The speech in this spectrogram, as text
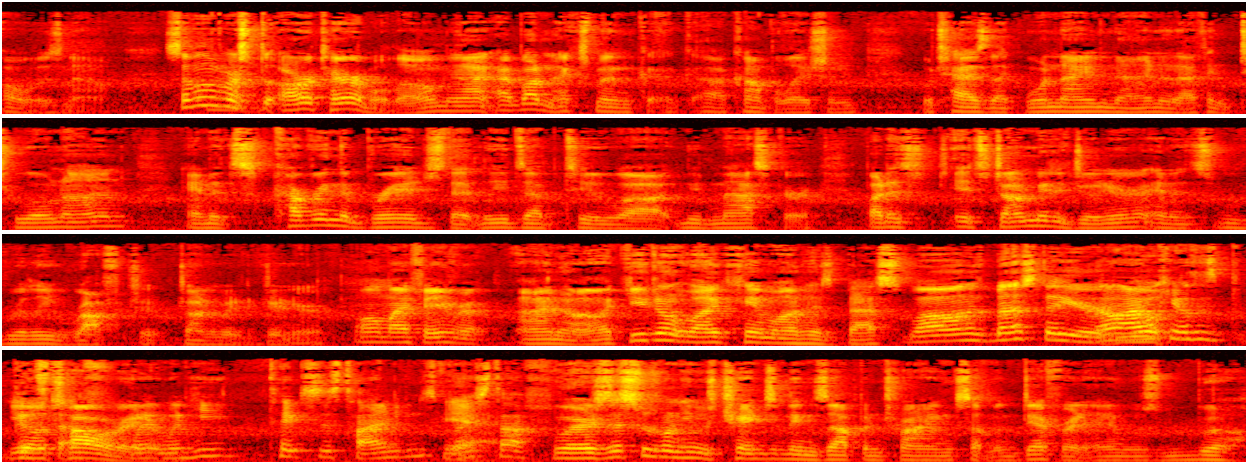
always know. Some of them are, st- are terrible though. I mean, I, I bought an X Men uh, compilation which has like 199 and I think 209, and it's covering the bridge that leads up to uh, the massacre. But it's it's John Romita Jr. and it's really rough, John Romita Jr. Well, my favorite. I know, like you don't like him on his best. Well, on his best day, you're No, I'm okay with his good you'll stuff. tolerate when, when he takes his time, he can do nice stuff. Whereas this was when he was changing things up and trying something different, and it was ugh,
